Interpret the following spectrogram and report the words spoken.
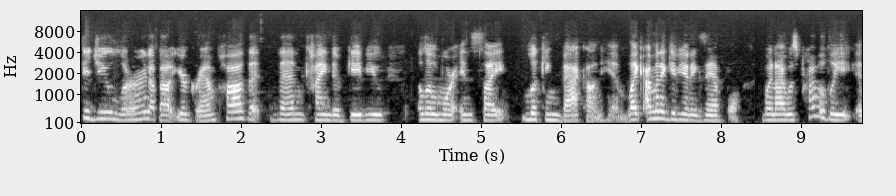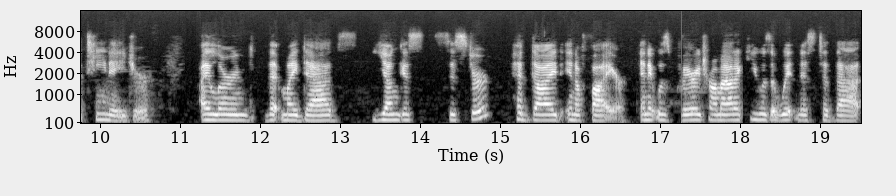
did you learn about your grandpa that then kind of gave you a little more insight looking back on him? Like, I'm going to give you an example. When I was probably a teenager, I learned that my dad's youngest sister had died in a fire. And it was very traumatic. He was a witness to that.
